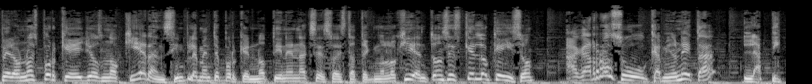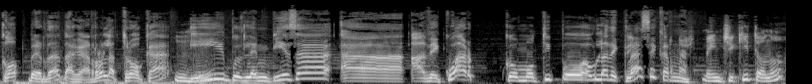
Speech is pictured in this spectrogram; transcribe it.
Pero no es porque ellos no quieran, simplemente porque no tienen acceso a esta tecnología. Entonces, ¿qué es lo que hizo? Agarró su camioneta, la pick-up, ¿verdad? Agarró la troca y pues la empieza a adecuar como tipo aula de clase, carnal. En chiquito, ¿no?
